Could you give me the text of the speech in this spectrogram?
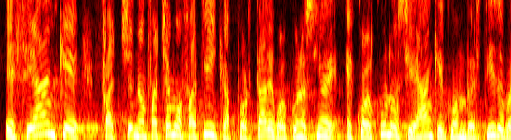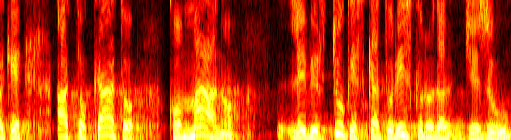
E se anche faccia, non facciamo fatica a portare qualcuno al Signore e qualcuno si è anche convertito perché ha toccato con mano le virtù che scaturiscono da Gesù,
